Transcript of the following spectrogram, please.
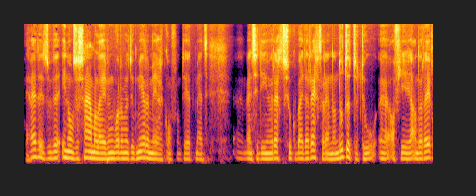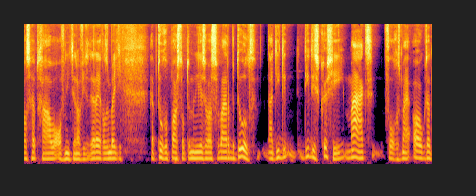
Ja. dus we, in onze samenleving worden we natuurlijk meer en meer geconfronteerd met uh, mensen die hun recht zoeken bij de rechter. En dan doet het ertoe uh, of je je aan de regels hebt gehouden of niet. En of je de regels een beetje hebt toegepast op de manier zoals ze waren bedoeld. Nou, die, die, discussie maakt volgens mij ook dat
